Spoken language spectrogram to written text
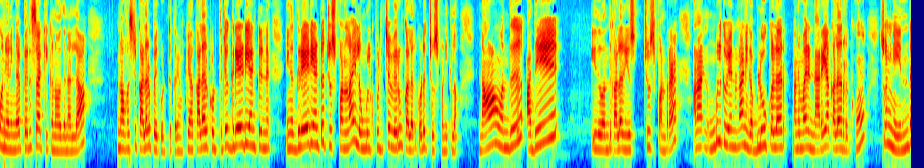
கொஞ்சம் நீங்கள் பெருசாக்கிக்கணும் அது நல்லா. நான் ஃபஸ்ட்டு கலர் போய் கொடுத்துக்கிறேன் ஓகே கலர் கொடுத்துட்டு கிரேடியண்ட்டுன்னு நீங்கள் கிரேடியண்ட்டும் சூஸ் பண்ணலாம் இல்லை உங்களுக்கு பிடிச்ச வெறும் கலர் கூட சூஸ் பண்ணிக்கலாம். நான் வந்து அதே இது வந்து கலர் யூஸ் சூஸ் பண்ணுறேன் ஆனால் உங்களுக்கு வேணும்னா நீங்கள் ப்ளூ கலர் அந்த மாதிரி நிறையா கலர் இருக்கும். ஸோ நீங்கள் எந்த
